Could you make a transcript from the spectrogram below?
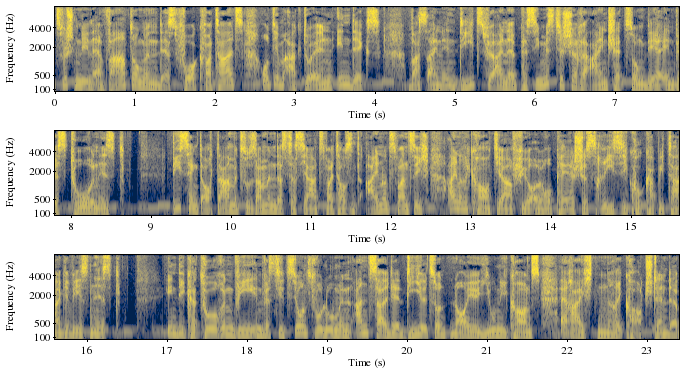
zwischen den Erwartungen des Vorquartals und dem aktuellen Index, was ein Indiz für eine pessimistischere Einschätzung der Investoren ist. Dies hängt auch damit zusammen, dass das Jahr 2021 ein Rekordjahr für europäisches Risikokapital gewesen ist. Indikatoren wie Investitionsvolumen, Anzahl der Deals und neue Unicorns erreichten Rekordstände.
